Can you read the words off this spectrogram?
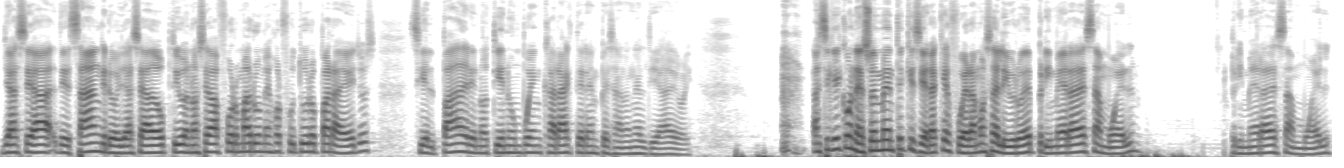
ya sea de sangre o ya sea adoptivo, no se va a formar un mejor futuro para ellos si el padre no tiene un buen carácter empezando en el día de hoy. Así que con eso en mente quisiera que fuéramos al libro de Primera de Samuel, Primera de Samuel,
